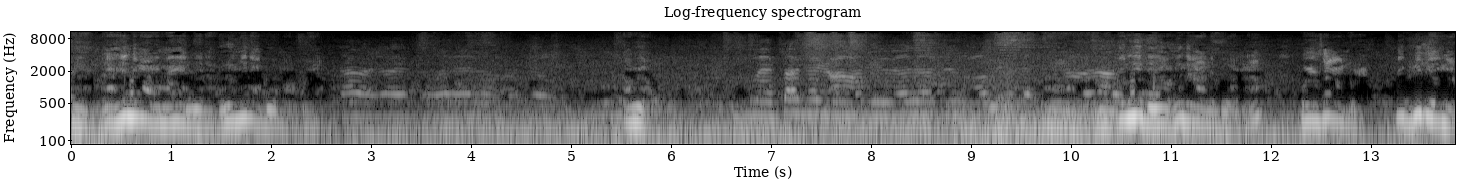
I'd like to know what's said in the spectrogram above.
ဒီဟင်းနေမှာမင်းရလို့ဘယ်လိုမြင်တာပို့မှာဘုရားဟုတ်ပြီဒီနေ့ဒီဟင်းနေမှာပို့တာကိုရင်စားလို့ ဒီဗီဒီယိုမှာ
